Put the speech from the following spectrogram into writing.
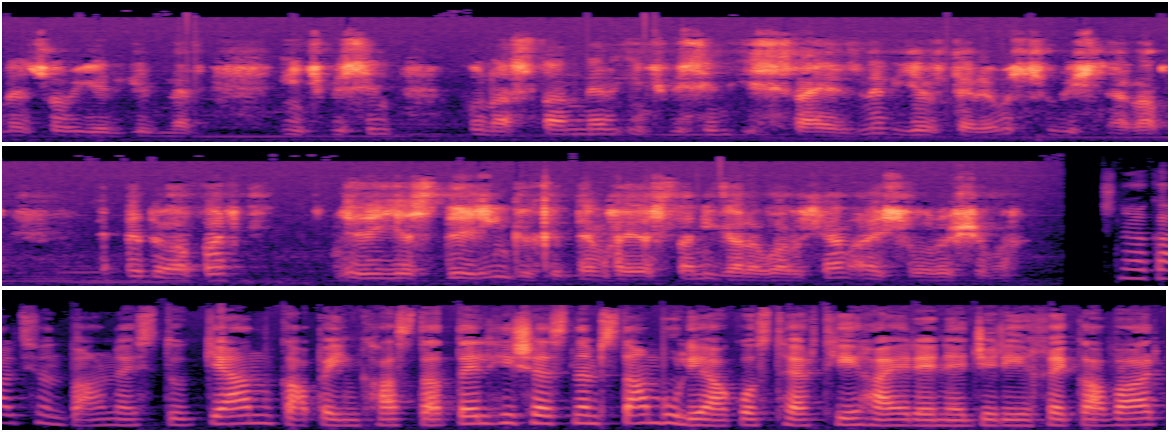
ունեցող երկիրներ, ինչպիսին Հունաստաններ, ինչպիսին Իսրայելներ եւ դերևս ուրիշներ ալ։ Հետո ապար ես դերին կգտնեմ Հայաստանի կառավարության այս որոշումը։ Շնորհակալություն պարոն Էստուկյան, կապ էինք հաստատել, հիշեցնեմ Ստամբուլի Ակոսթերթի հայերեն էջերի ղեկավար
